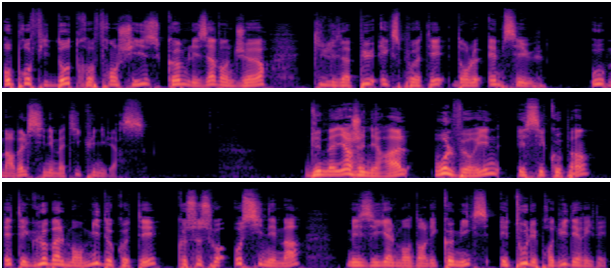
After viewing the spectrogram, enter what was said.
au profit d'autres franchises comme les Avengers qu'il a pu exploiter dans le MCU, ou Marvel Cinematic Universe. D'une manière générale, Wolverine et ses copains étaient globalement mis de côté, que ce soit au cinéma, mais également dans les comics et tous les produits dérivés.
